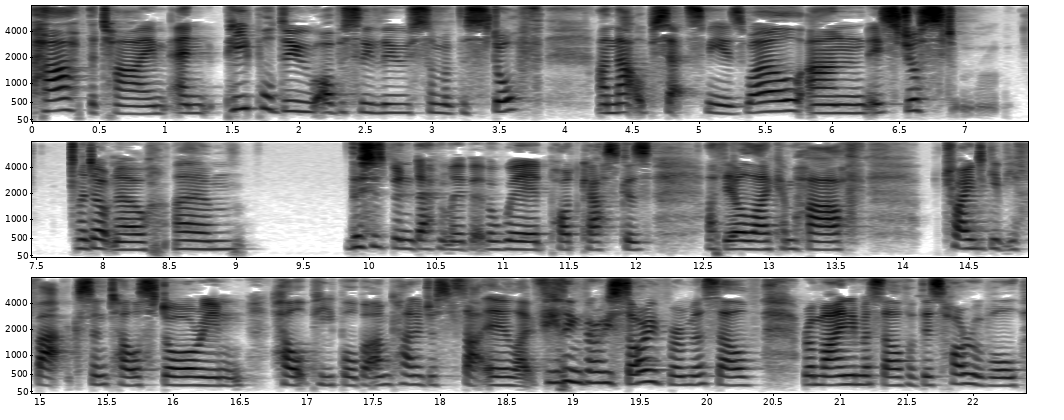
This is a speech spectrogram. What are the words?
half the time and people do obviously lose some of the stuff and that upsets me as well and it's just I don't know. Um, this has been definitely a bit of a weird podcast because I feel like I'm half trying to give you facts and tell a story and help people, but I'm kind of just sat here like feeling very sorry for myself, reminding myself of this horrible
